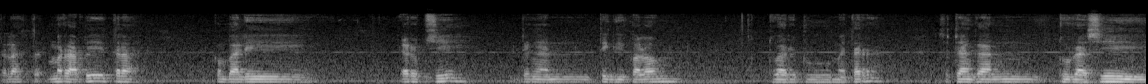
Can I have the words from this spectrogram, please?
telah Merapi telah kembali erupsi dengan tinggi kolom 2000 meter sedangkan durasi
